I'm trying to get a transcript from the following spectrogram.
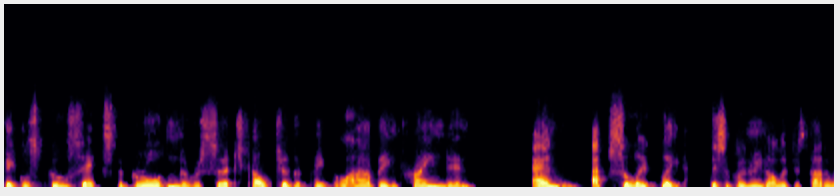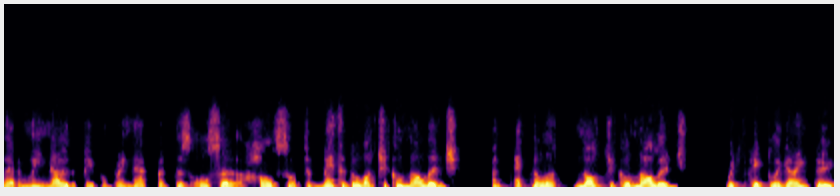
people's tool sets, to broaden the research culture that people are being trained in. And absolutely, disciplinary knowledge is part of that. And we know that people bring that, but there's also a whole sort of methodological knowledge and technological knowledge, which people are going to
